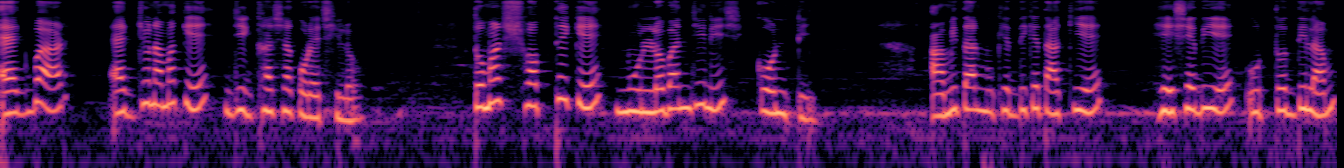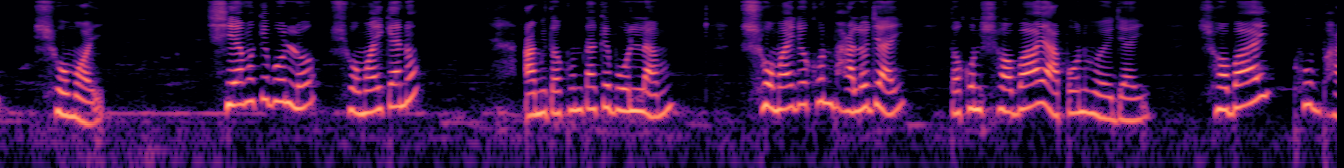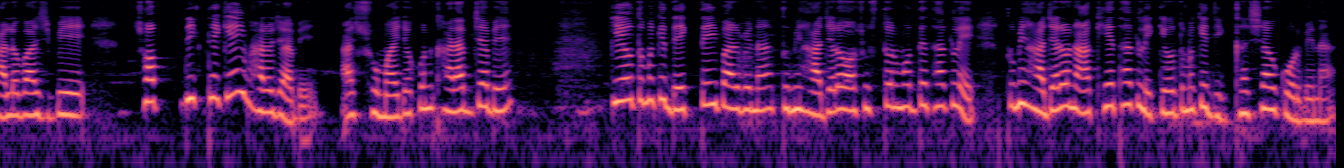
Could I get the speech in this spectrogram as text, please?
একবার একজন আমাকে জিজ্ঞাসা করেছিল, তোমার সব থেকে মূল্যবান জিনিস কোনটি? আমি তার মুখের দিকে তাকিয়ে হেসে দিয়ে উত্তর দিলাম, সময়। সে আমাকে বলল, সময় কেন? আমি তখন তাকে বললাম, সময় যখন ভালো যায়, তখন সবাই আপন হয়ে যায়। সবাই খুব ভালোবাসবে সব দিক থেকেই ভালো যাবে। আর সময় যখন খারাপ যাবে, কেউ তোমাকে দেখতেই পারবে না। তুমি হাজারো অসুস্থর মধ্যে থাকলে, তুমি হাজারো না খেয়ে থাকলে কেউ তোমাকে জিজ্ঞাসাও করবে না।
